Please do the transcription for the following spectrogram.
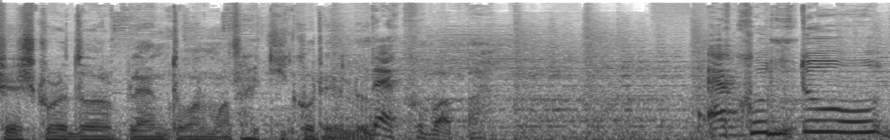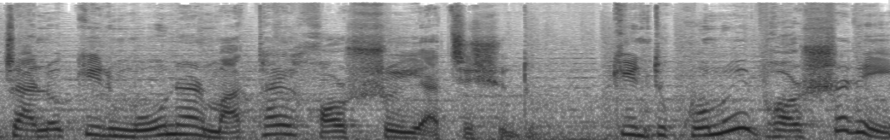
শেষ করে দেওয়ার প্ল্যান তোমার মাথায় কি করে এলো? দেখো বাবা, এখন তো জানকীর মন আর মাথায় হর্ষই আছে শুধু। কিন্তু কোনোই ভরসা নেই।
